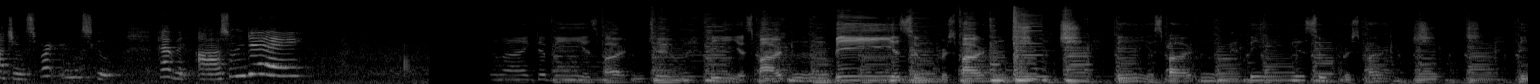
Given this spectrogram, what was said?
Watching Spartan Scoop. Have an awesome day. Like to be a Spartan too? Be a Spartan, be a super Spartan. Shh, shh. Be a Spartan, be a super Spartan. Shh, shh. Be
